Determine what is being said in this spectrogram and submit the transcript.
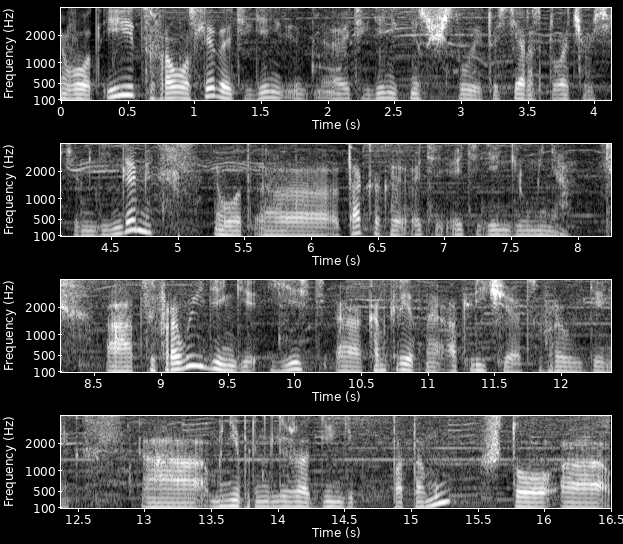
вот, и цифрового следа этих денег, э, этих денег не существует. То есть я расплачиваюсь этими деньгами, вот, э, так как эти, эти деньги у меня. А цифровые деньги есть э, конкретное отличие цифровых денег. А, мне принадлежат деньги потому, что а,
